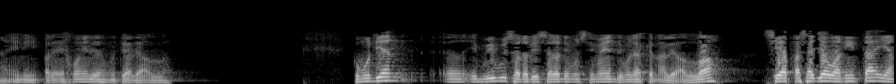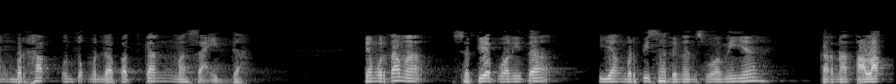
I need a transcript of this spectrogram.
Nah, ini pada ikhwan yang dirahmati oleh Allah. Kemudian e, ibu-ibu saudari-saudari muslimah yang dimuliakan oleh Allah, siapa saja wanita yang berhak untuk mendapatkan masa iddah. Yang pertama, setiap wanita yang berpisah dengan suaminya karena talak,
